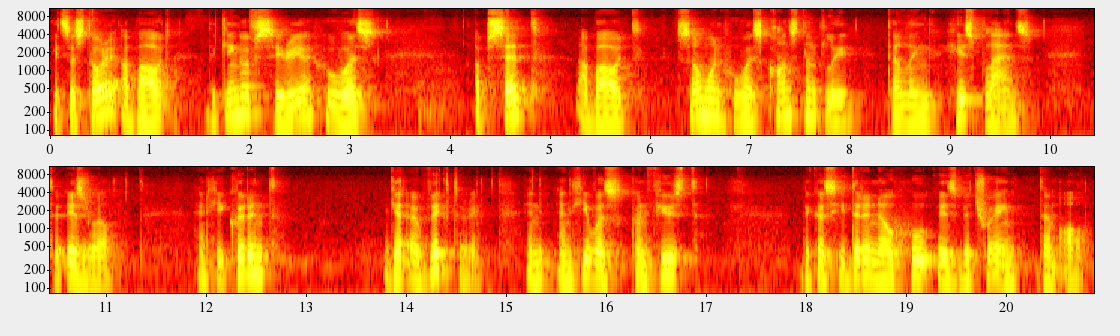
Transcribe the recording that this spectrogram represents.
It's a story about the king of Syria who was upset about someone who was constantly telling his plans to Israel and he couldn't get a victory. And, and he was confused because he didn't know who is betraying them all.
